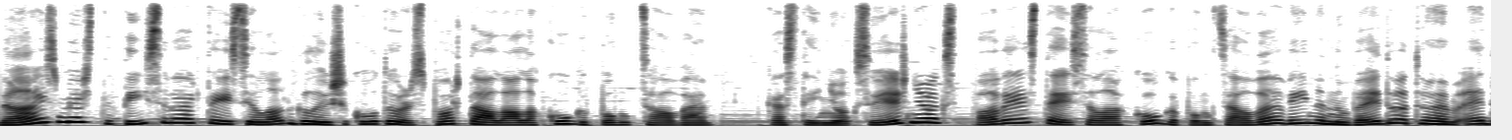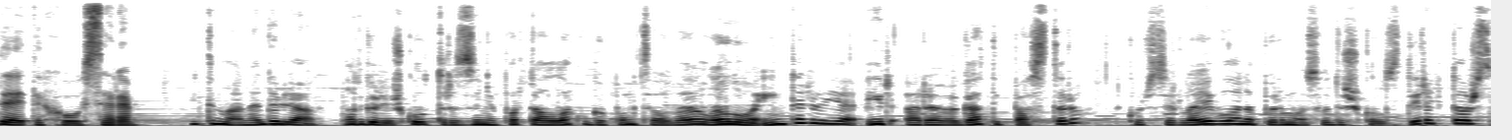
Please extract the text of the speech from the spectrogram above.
Neaizmirstiet īsvērtīs Latvijas kultūras portālā lakuga.lv. Kastīņoks Viežņoks paviestījis lakuga.lv vīna nu veidotājiem Edēte Husere. Itamā nedēļā Latvijas kultūras ziņu portāla Lakuga.CLV lielo intervija ir ar uh, Gati Pastaru, kurš ir Leivona pirmos vidusskolas direktors,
